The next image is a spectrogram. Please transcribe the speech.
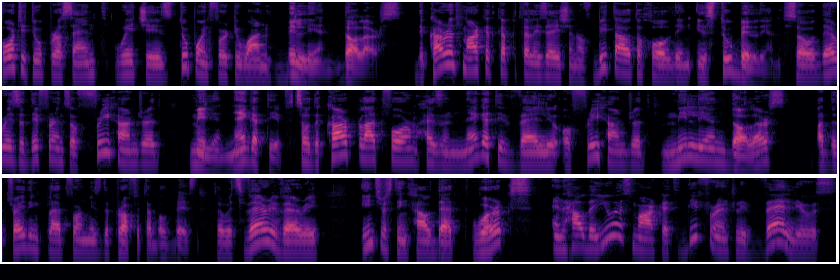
42%, which is $2.41 billion. The current market capitalization of BitAuto Holding is 2 billion, so there is a difference of $300 million negative. So the car platform has a negative value of 300 million dollars, but the trading platform is the profitable business. So it's very, very interesting how that works and how the US market differently values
